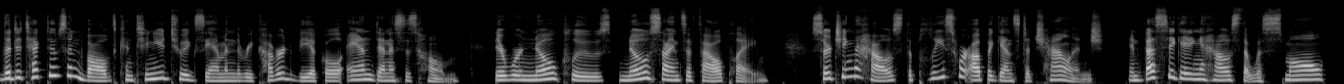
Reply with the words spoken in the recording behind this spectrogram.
The detectives involved continued to examine the recovered vehicle and Dennis's home. There were no clues, no signs of foul play. Searching the house, the police were up against a challenge investigating a house that was small,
